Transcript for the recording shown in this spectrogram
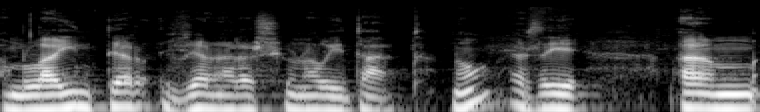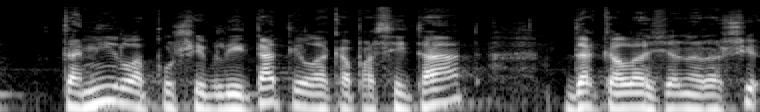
amb la intergeneracionalitat, no? És a dir, amb tenir la possibilitat i la capacitat de que la generació...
